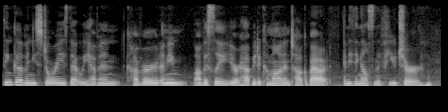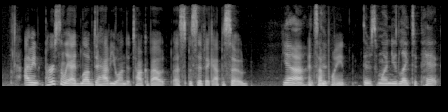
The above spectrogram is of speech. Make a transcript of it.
think of, any stories that we haven't covered? I mean, obviously, you're happy to come on and talk about anything else in the future. Mm-hmm. I mean, personally, I'd love to have you on to talk about a specific episode Yeah, at some if point. There's one you'd like to pick.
